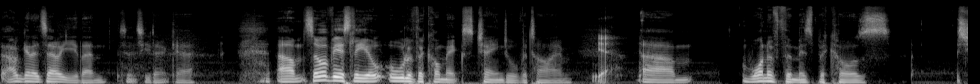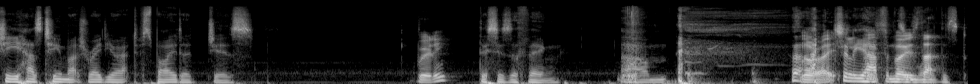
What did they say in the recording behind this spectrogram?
I'm going to tell you then, since you don't care. Um, so obviously, all of the comics change all the time. Yeah. Um, one of them is because she has too much radioactive spider jizz. Really? This is a thing. Um, that All right. actually I happens in that, st-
